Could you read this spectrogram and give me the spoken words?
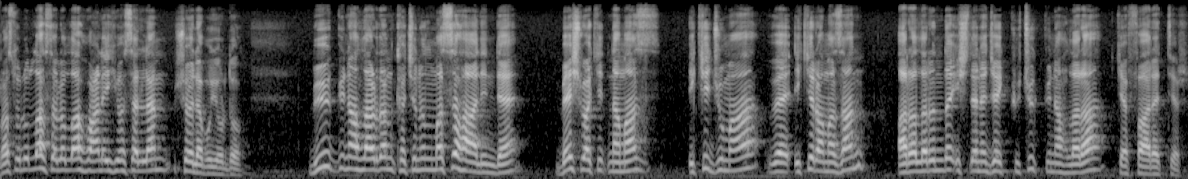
Resulullah sallallahu aleyhi ve sellem şöyle buyurdu. Büyük günahlardan kaçınılması halinde beş vakit namaz, iki cuma ve iki Ramazan aralarında işlenecek küçük günahlara kefarettir.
